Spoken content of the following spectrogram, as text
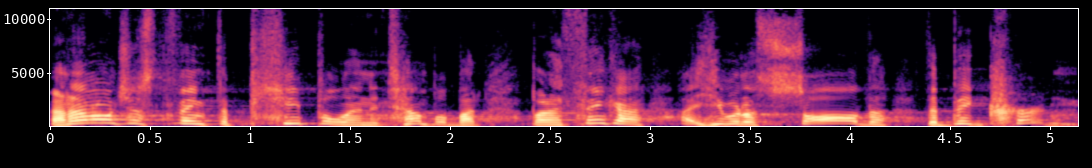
And I don't just think the people in the temple, but, but I think I, I, he would have saw the, the big curtain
